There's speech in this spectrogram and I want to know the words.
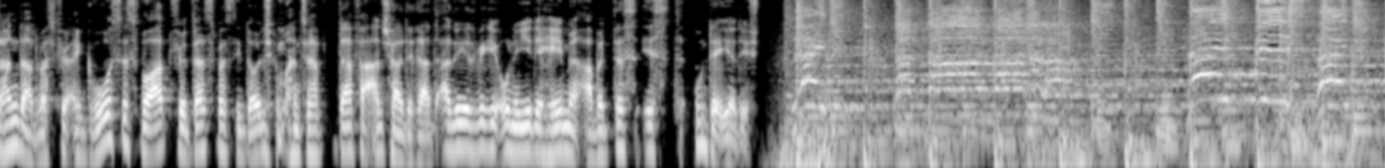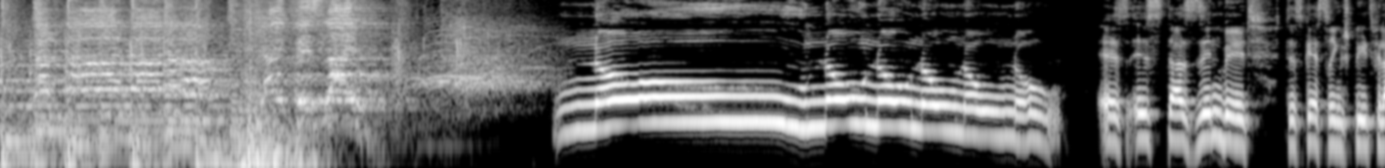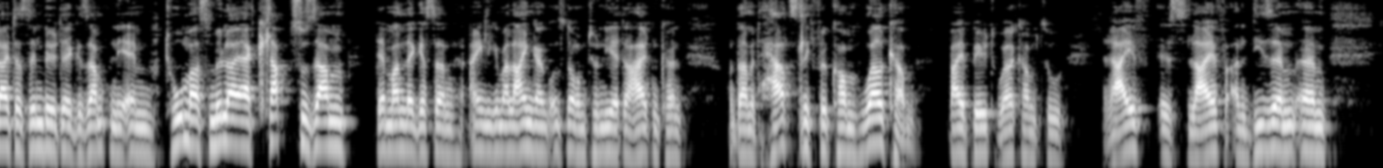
Standard, was für ein großes Wort für das, was die deutsche Mannschaft da veranstaltet hat. Also jetzt wirklich ohne jede Häme, aber das ist unterirdisch. No, Es ist das Sinnbild des gestrigen Spiels, vielleicht das Sinnbild der gesamten EM. Thomas Müller, er klappt zusammen. Der Mann, der gestern eigentlich im Alleingang uns noch im Turnier hätte halten können. Und damit herzlich willkommen, welcome bei Bild, welcome zu Reif ist live an diesem ähm,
